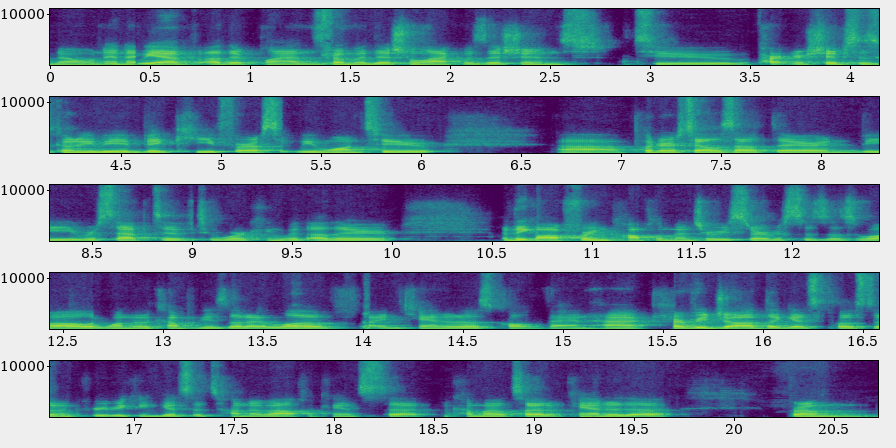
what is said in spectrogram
known. And we have other plans from additional acquisitions to partnerships is going to be a big key for us. We want to to uh, put ourselves out there and be receptive to working with other I think offering complementary services as well. One of the companies that I love in Canada is called VanHack. Every job that gets posted on Career gets a ton of applicants that come outside of Canada from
